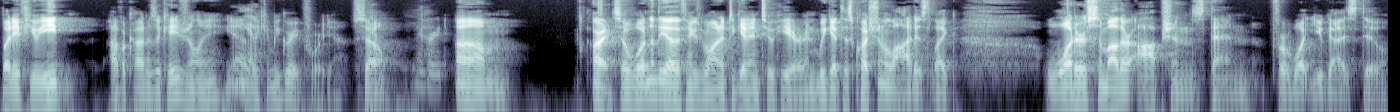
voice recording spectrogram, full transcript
but if you eat avocados occasionally, yeah, Yeah. they can be great for you. So. Agreed. Um, all right. So one of the other things we wanted to get into here, and we get this question a lot, is like, what are some other options then for what you guys do?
